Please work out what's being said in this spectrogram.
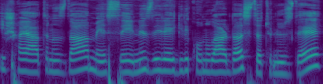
iş hayatınızda, mesleğinizle ilgili konularda, statünüzde,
